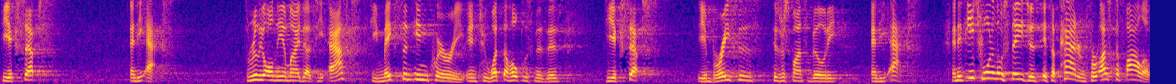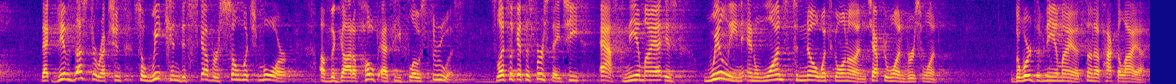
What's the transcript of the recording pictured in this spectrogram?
he accepts, and he acts. It's really all Nehemiah does. He asks, he makes an inquiry into what the hopelessness is, he accepts, he embraces his responsibility, and he acts. And at each one of those stages, it's a pattern for us to follow that gives us direction so we can discover so much more of the God of hope as he flows through us. So let's look at this first stage. He asks, Nehemiah is willing and wants to know what's going on. Chapter 1, verse 1. The words of Nehemiah, son of Hakaliah,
